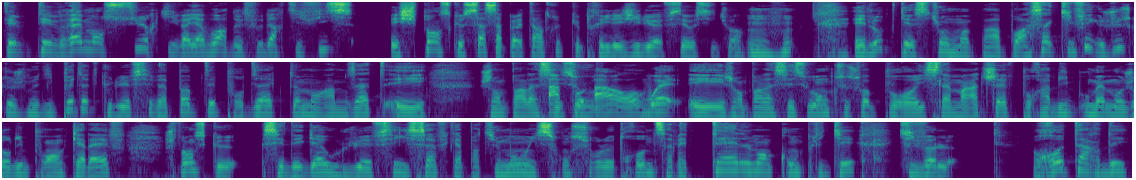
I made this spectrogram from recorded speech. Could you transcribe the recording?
tu es, vraiment sûr qu'il va y avoir de feux d'artifice et je pense que ça, ça peut être un truc que privilégie l'UFC aussi, tu vois. Mhm. Et l'autre question, moi, par rapport à ça, qui fait juste que je me dis peut-être que l'UFC va pas opter pour directement Ramzat et j'en parle assez ah, souvent. Ah, oh. Ouais, et j'en parle assez souvent que ce soit pour Islam Makhachev, pour Habib ou même aujourd'hui pour Ankalaev. Je pense que c'est des gars où l'UFC ils savent qu'à partir du moment où ils seront sur le trône, ça va être tellement compliqué qu'ils veulent retarder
